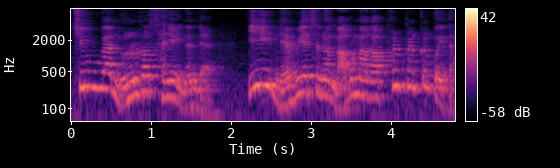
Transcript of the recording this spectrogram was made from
지구가 눈으로 쌓여 있는데 이 내부에서는 마그마가 펄펄 끓고 있다.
